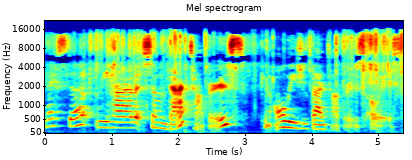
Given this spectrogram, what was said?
Next up, we have some bag toppers. Can always use bag toppers, always.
